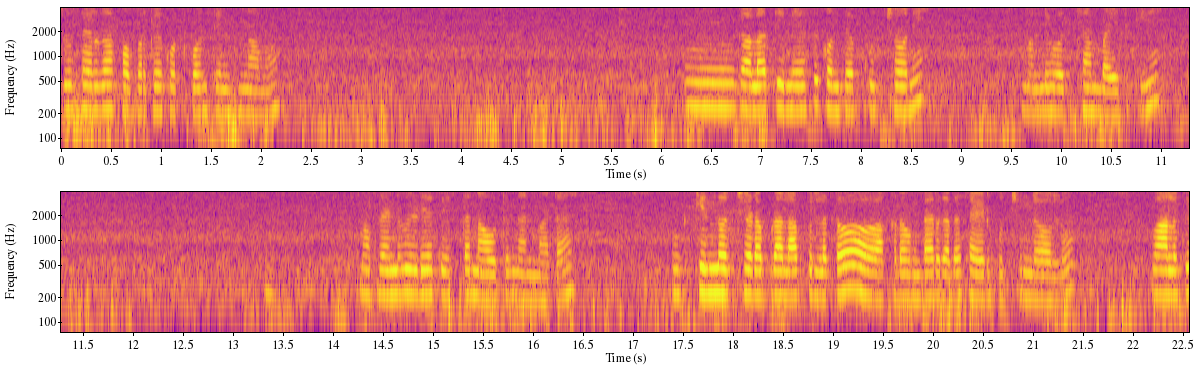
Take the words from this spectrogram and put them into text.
చూసారుగా కొబ్బరికాయ కొట్టుకొని తింటున్నాము. ఇంకా అలా తినేసి కొంచెంసేపు కూర్చొని మళ్ళీ వచ్చాం బయటికి. మా ఫ్రెండ్ వీడియో తీస్తే నవ్వుతుందనమాట ఇంకా కింద వచ్చేటప్పుడు అలా పిల్లతో అక్కడ ఉంటారు కదా సైడ్ కూర్చుండేవాళ్ళు. వాళ్ళకి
